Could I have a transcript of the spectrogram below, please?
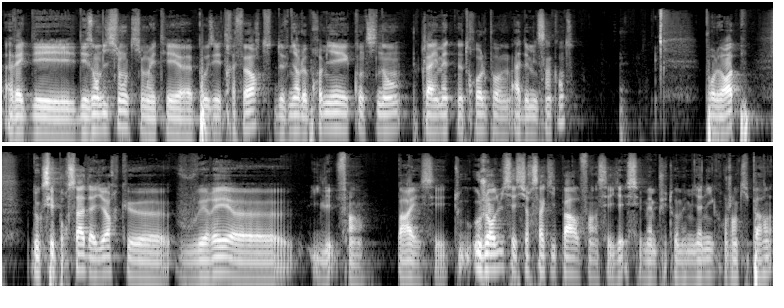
avec des, ambitions qui ont été posées très fortes, devenir le premier continent climate neutral à 2050 pour l'Europe. Donc c'est pour ça d'ailleurs que vous verrez, pareil. Aujourd'hui, c'est sur ça qui parle. Enfin, c'est même plutôt même Yannick Grandjean qui parle.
